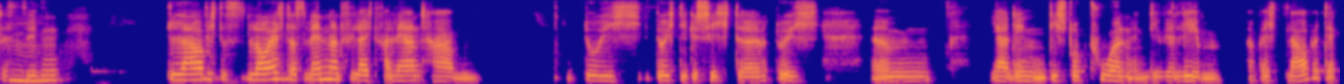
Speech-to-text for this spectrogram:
Deswegen mhm. Glaube ich, dass Leute das, wenn dann vielleicht verlernt haben, durch, durch die Geschichte, durch ähm, ja, den, die Strukturen, in die wir leben. Aber ich glaube, der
